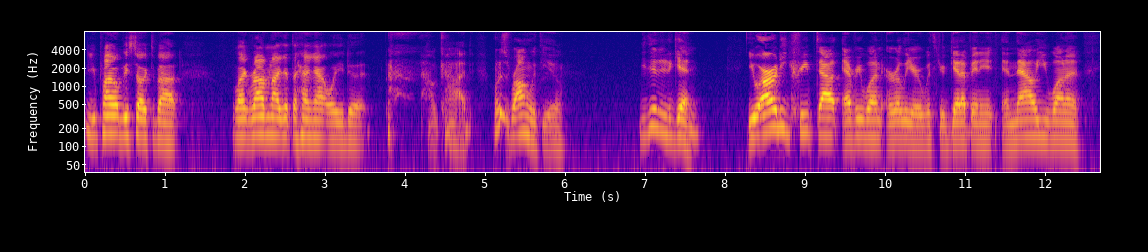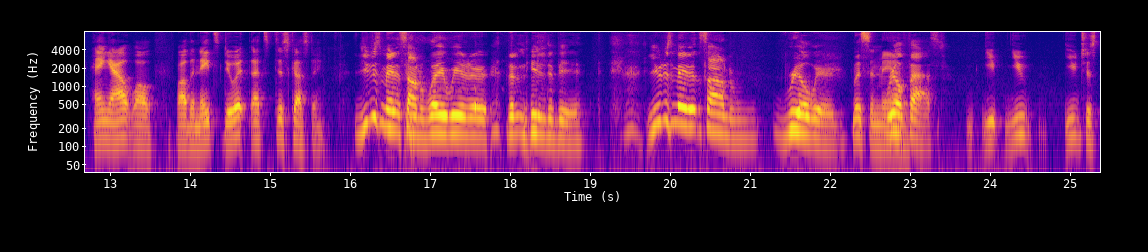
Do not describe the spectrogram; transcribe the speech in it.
you probably won't be stoked about, like Rob and I get to hang out while you do it. Oh God, what is wrong with you? You did it again. You already creeped out everyone earlier with your get up in it, and now you want to hang out while while the Nates do it. That's disgusting. You just made it sound way weirder than it needed to be. You just made it sound real weird, Listen, man. real fast. You you you just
